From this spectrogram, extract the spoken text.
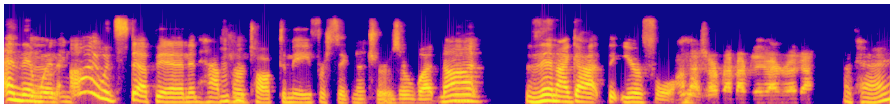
and then when in- i would step in and have her Mhm. talk to me for signatures or whatnot then i got the earful i'm not sure okay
